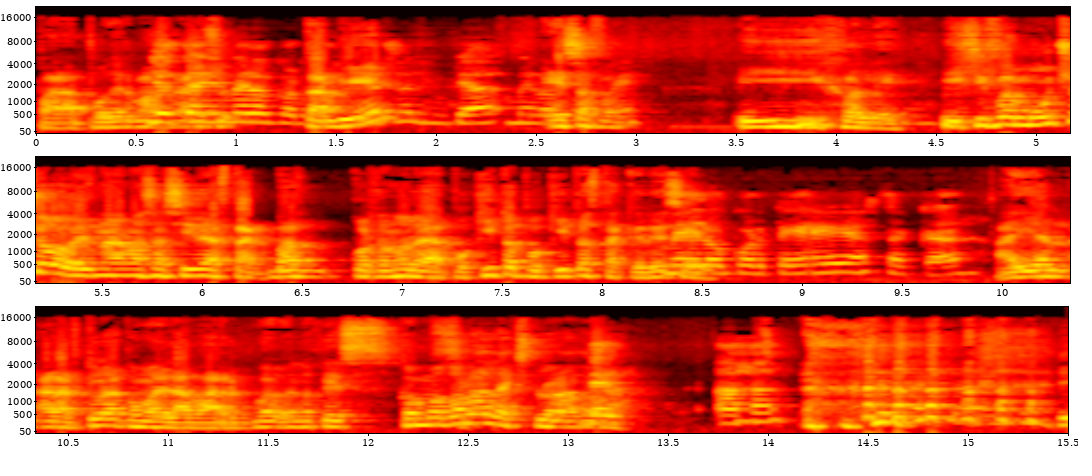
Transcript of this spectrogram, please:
para poder bajar. Yo también me lo corté. ¿También? Esa limpiada me lo Esa corté. fue. Híjole. ¿Y si fue mucho o es nada más así de hasta vas cortándole a poquito a poquito hasta que des Me el- lo corté hasta acá. ahí a, a la altura como de la barra, bueno, que es Como Dora la exploradora. De- Ajá. Y,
